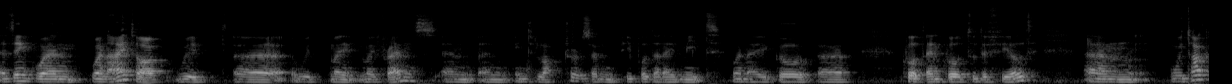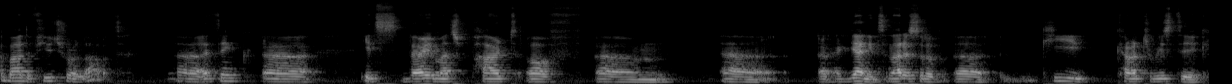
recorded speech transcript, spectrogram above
I think when when I talk with uh, with my, my friends and, and interlocutors and people that I meet when I go uh, quote unquote to the field, um, we talk about the future a lot. Uh, I think uh, it's very much part of um, uh, again it's another sort of key characteristic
